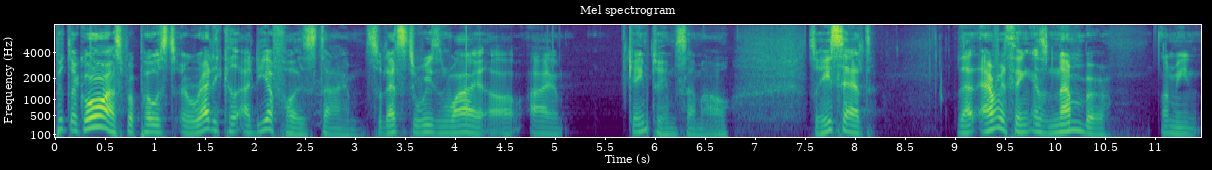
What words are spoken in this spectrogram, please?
Pythagoras proposed a radical idea for his time, so that's the reason why uh, I came to him somehow. So he said that everything is number. I mean,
